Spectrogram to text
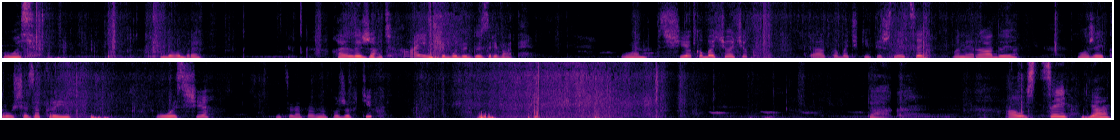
Ось. Добре. Хай лежать, а інші будуть дозрівати. Вон, ще кабачочок. Так, кабачки пішли, це мене радує. Може, ікру ще закрию. Ось ще. Це, напевно, пожовтів. Так. А ось цей я,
